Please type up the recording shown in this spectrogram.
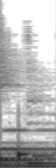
you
